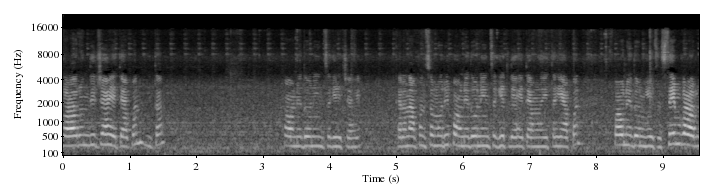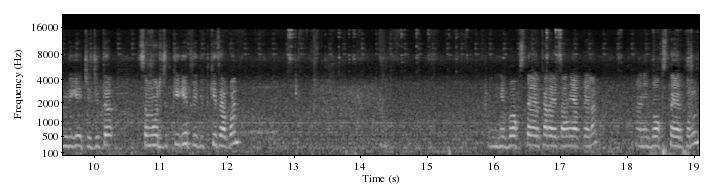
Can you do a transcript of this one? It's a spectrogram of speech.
गळा रुंदी जी आहे ते आपण इथं पावणे दोन इंच घ्यायचे आहे. कारण आपण समोरही पावणे दोन इंच घेतली आहे त्यामुळे इथंही आपण पावणे दोन घ्यायचं. सेम गळारुंदी घ्यायची जिथं समोर जितकी घेतली तितकीच आपण हे बॉक्स तयार करायचं आहे आपल्याला. आणि बॉक्स तयार करून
